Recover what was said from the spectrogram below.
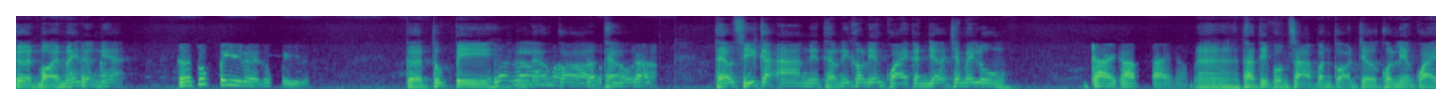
เกิดบ่อยไหมเรื่องเนี้ย เกิดทุกปีเลยทุกปีเลย เกิดทุกปี แล้วแล้วก็แล้วแถวก็แถวสีกะอางเนี่ยแถวนี้เขาเลี้ยงควายกันเยอะใช่ไหมลุง ใช่ครับใช่ครับ อ่าถ้าที่ผมทราบวันก่อนเจอคนเลี้ยงควาย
